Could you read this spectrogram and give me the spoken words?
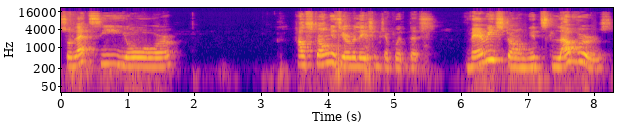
So let's see your how strong is your relationship with this? Very strong. It's lovers.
